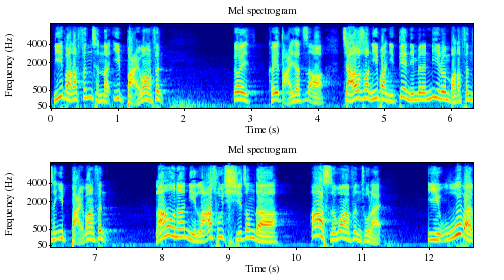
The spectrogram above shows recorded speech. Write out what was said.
你把它分成了一百万份，各位可以打一下字啊。假如说你把你店里面的利润把它分成一百万份，然后呢，你拿出其中的二十万份出来，以五百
